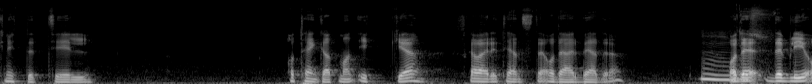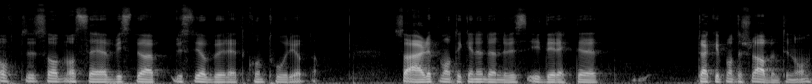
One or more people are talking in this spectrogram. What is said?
knyttet til å tenke at man ikke skal være i tjeneste, og det er bedre. Mm, Og det, det blir ofte sånn å se hvis du, er, hvis du jobber et kontorjobb, da, så er det på en måte ikke nødvendigvis i direkte Du er ikke på en måte slaven til noen.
